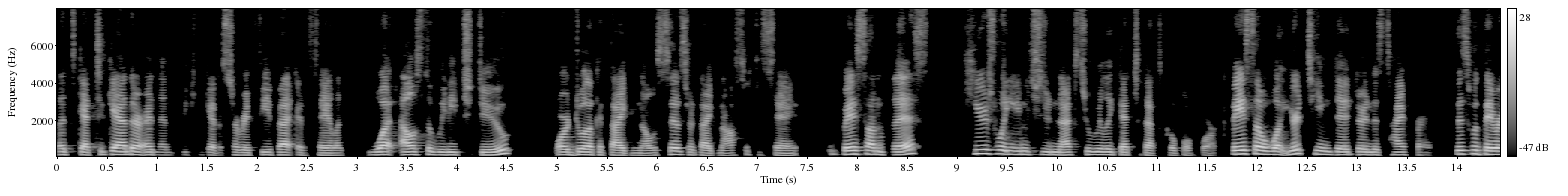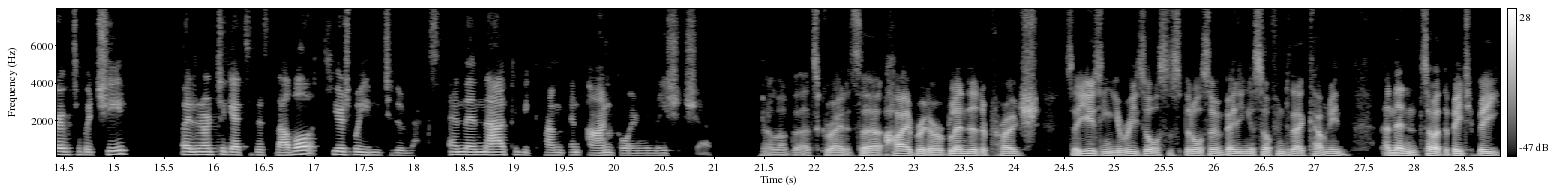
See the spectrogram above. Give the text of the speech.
let's get together, and then we can get a survey feedback and say, like, what else do we need to do? Or do like a diagnosis or diagnostic to say, based on this, here's what you need to do next to really get to that scope of work. Based on what your team did during this time frame, this is what they were able to achieve. But in order to get to this level, here's what you need to do next. And then that can become an ongoing relationship. I love that. That's great. It's a hybrid or a blended approach. So using your resources, but also embedding yourself into that company. And then, so at the B2B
